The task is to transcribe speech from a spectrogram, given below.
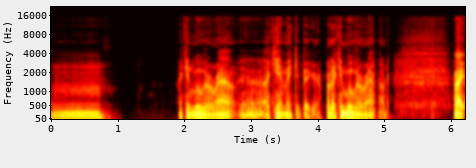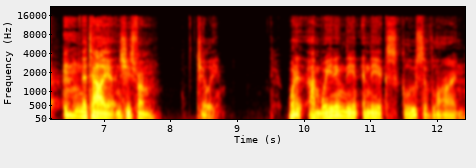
Mm, I can move it around. Uh, I can't make it bigger, but I can move it around. All right, Natalia, and she's from Chile. What I'm waiting the in the exclusive line.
